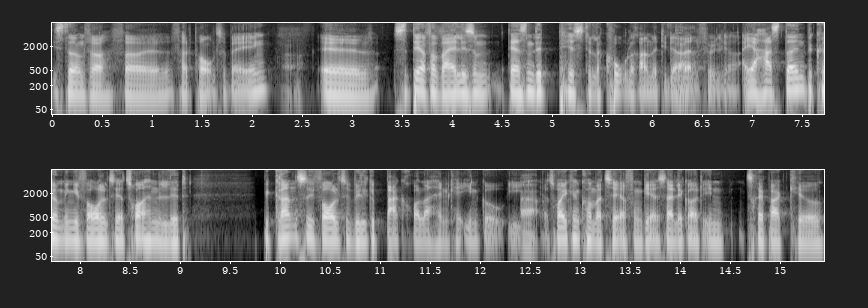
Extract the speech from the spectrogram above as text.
i stedet for, for, for et par år tilbage. Ikke? Ja. Øh, så derfor var jeg ligesom, det er sådan lidt pest eller kolera med de der ja. valgfølger. Og jeg har stadig en bekymring i forhold til, jeg tror, han er lidt begrænset i forhold til, hvilke bakroller han kan indgå i. Ja. Jeg tror ikke, han kommer til at fungere særlig godt i en trebakkæde.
